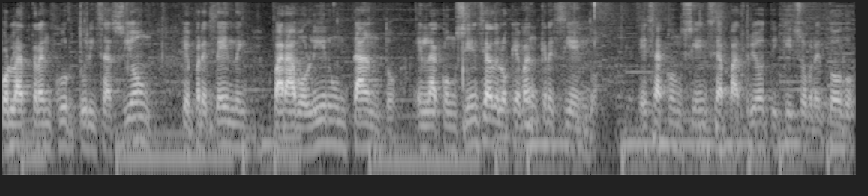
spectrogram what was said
por la transculturización que pretenden para abolir un tanto en la conciencia de lo que van creciendo, esa conciencia patriótica y sobre todo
